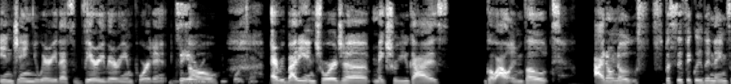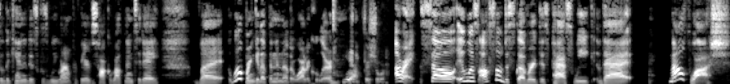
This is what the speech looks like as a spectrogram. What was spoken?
in January that's very, very important. Very So important. everybody in Georgia, make sure you guys go out and vote. I don't know specifically the names of the candidates because we weren't prepared to talk about them today, but we'll bring it up in another water cooler. Yeah, for sure. All right. So it was also discovered this past week that mouthwash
